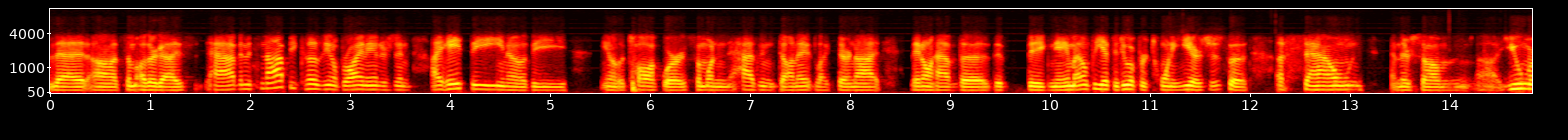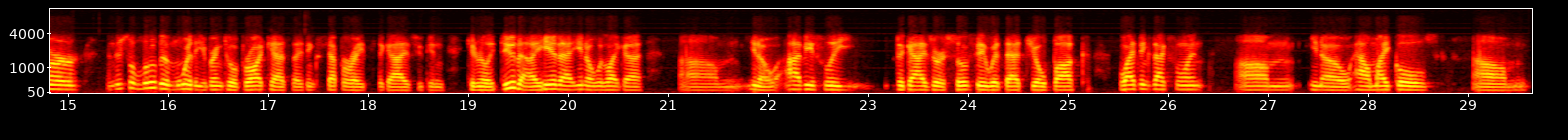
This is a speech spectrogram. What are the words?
that uh, some other guys have, and it's not because you know Brian Anderson. I hate the you know the you know the talk where someone hasn't done it, like they're not, they don't have the the big name. I don't think you have to do it for 20 years. Just a a sound and there's some uh, humor and there's a little bit more that you bring to a broadcast that I think separates the guys who can can really do that. I hear that you know with like a um, you know obviously the guys who are associated with that Joe Buck who I think is excellent. Um, you know Al Michaels, um,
